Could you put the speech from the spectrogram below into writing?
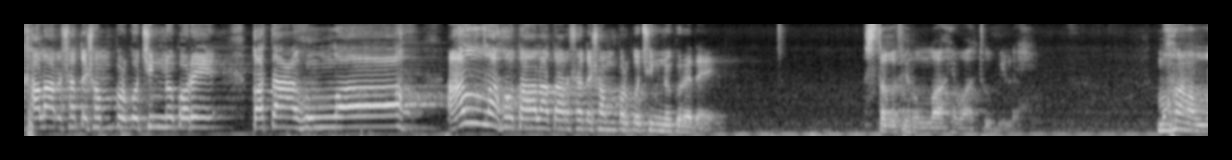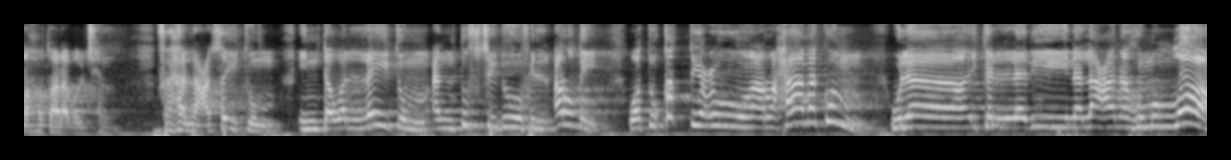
খালার সাথে সম্পর্ক ছিন্ন করে, কাতাহুল্লাহ, আল্লাহ তাআলা তার সাথে সম্পর্ক ছিন্ন করে দেয়। আস্তাগফিরুল্লাহ ওয়া আতুবু ইলাইহি মহান আল্লাহ তাআলা বলছেন فهل عسيتم إن توليتم أن تفسدوا في الأرض وتقطعوا أرحامكم أولئك الذين لعنهم الله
